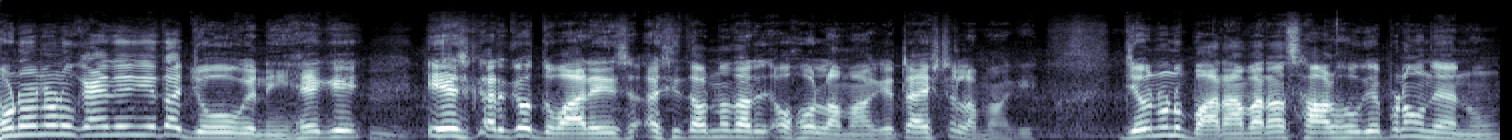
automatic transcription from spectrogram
ਹੁਣ ਉਹਨਾਂ ਨੂੰ ਕਹਿੰਦੇ ਜੀ, ਇਹ ਤਾਂ ਯੋਗ ਨਹੀਂ ਹੈਗੇ। ਇਸ ਕਰਕੇ ਉਹ ਦੁਬਾਰੇ ਅਸੀਂ ਤਾਂ ਉਹਨਾਂ ਦਾ ਉਹ ਲਵਾਂਗੇ, ਟੈਸਟ ਲਵਾਂਗੇ। ਜੇ ਉਹਨਾਂ ਨੂੰ 12 12 ਸਾਲ ਹੋ ਗਏ ਪੜਾਉਂਦਿਆਂ ਨੂੰ,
